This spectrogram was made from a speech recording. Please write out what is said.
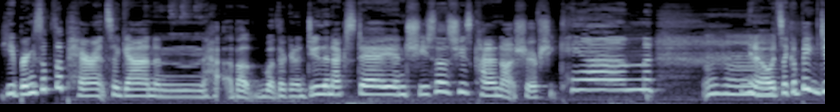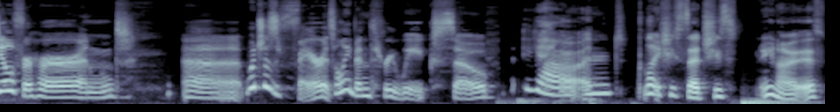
he brings up the parents again and ha- about what they're going to do the next day, and she says she's kind of not sure if she can. You know, it's like a big deal for her, and uh, which is fair. It's only been three weeks, so yeah, and like she said, she's you know, it's.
